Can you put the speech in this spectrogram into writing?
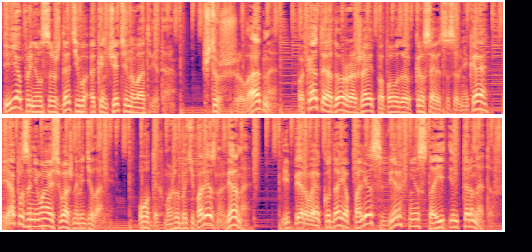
и я принялся ждать его окончательного ответа. Что ж, ладно. Пока Теодор рожает по поводу красавицы-совняка, я позанимаюсь важными делами. Отдых может быть и полезным, верно? И первое, куда я полез, верхние слои интернетов.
